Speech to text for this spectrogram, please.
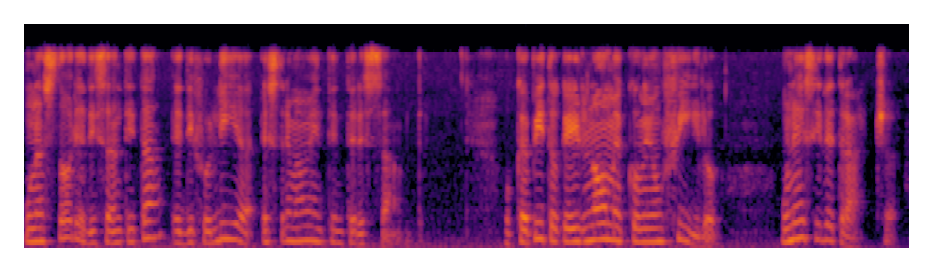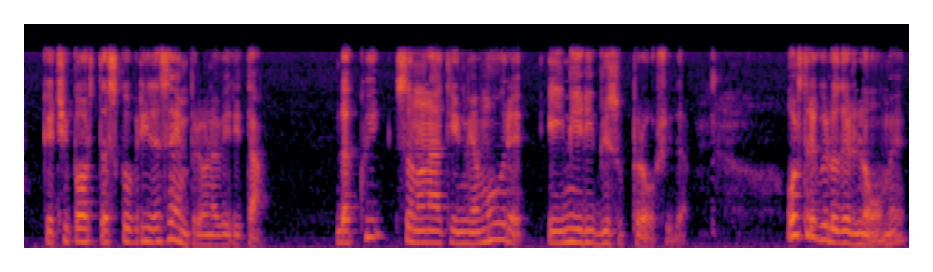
una storia di santità e di follia estremamente interessante. Ho capito che il nome è come un filo, un'esile traccia che ci porta a scoprire sempre una verità. Da qui sono nati il mio amore e i miei libri su Procida. Oltre quello del nome,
